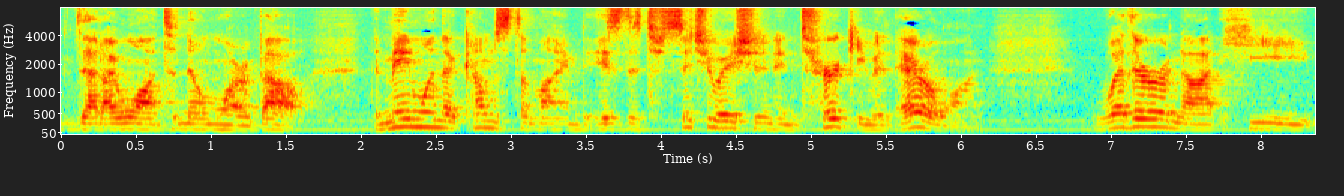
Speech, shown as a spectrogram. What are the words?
that I want to know more about. The main one that comes to mind is the situation in Turkey with Erdogan. Whether or not he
